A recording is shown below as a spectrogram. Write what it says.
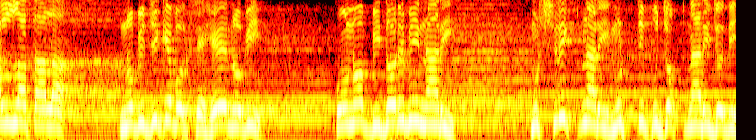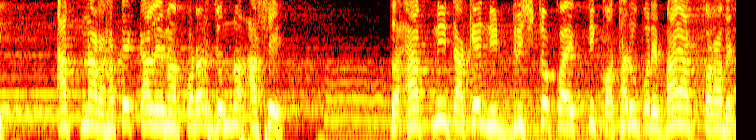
আল্লাহ তালা নবীজিকে বলছে, হে নবী, কোনো বিদর্মী নারী, মুশরিক নারী মূর্তি পূজক নারী যদি আপনার হাতে কালেমা পড়ার জন্য আসে, তো আপনি তাকে নির্দিষ্ট কয়েকটি কথার উপরে বায়াত করাবেন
